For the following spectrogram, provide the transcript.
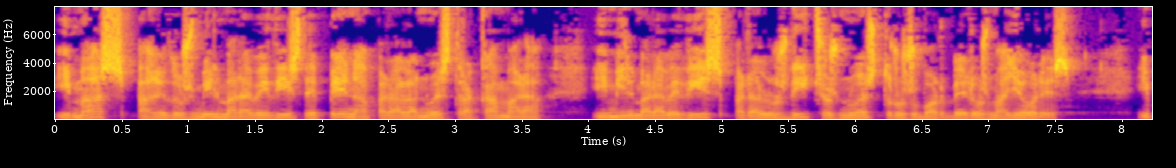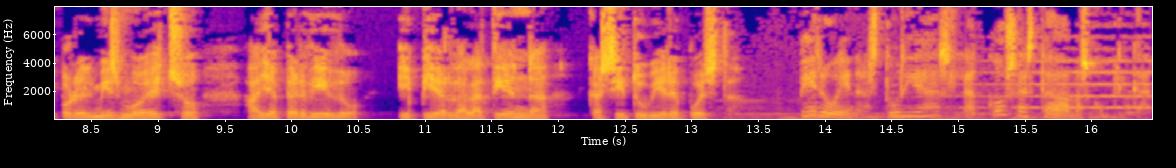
y más pague dos mil maravedís de pena para la nuestra cámara, y mil maravedís para los dichos nuestros barberos mayores, y por el mismo hecho haya perdido y pierda la tienda que tuviere puesta. Pero en Asturias la cosa estaba más complicada.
